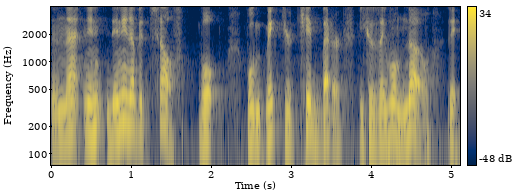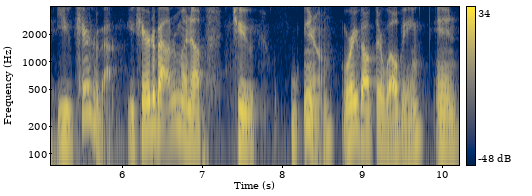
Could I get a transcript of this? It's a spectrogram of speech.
And that, in, in and of itself, will will make your kid better because they will know that you cared about them. You cared about them enough to you know, worry about their well being and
